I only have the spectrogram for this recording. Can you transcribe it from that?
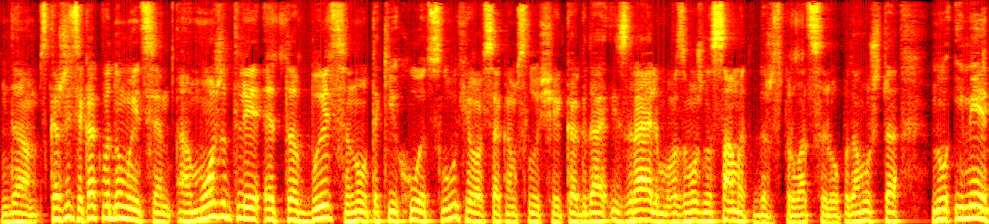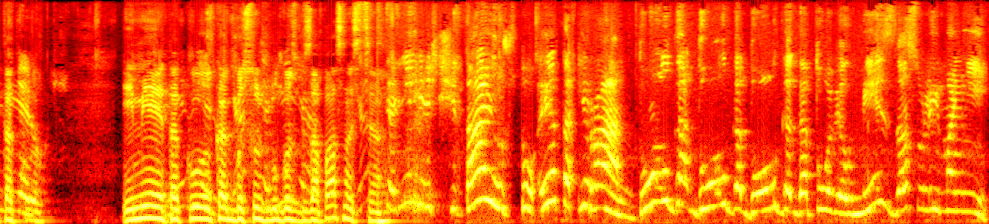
Да, скажите, как вы думаете, а может ли это быть, ну, такие ходят слухи, во всяком случае, когда Израиль, возможно, сам это даже спровоцировал, потому что, ну, имея такую... Имея такую, как бы, службу скорее, госбезопасности. Я скорее считаю, что это Иран долго-долго-долго готовил месть за Сулеймани.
